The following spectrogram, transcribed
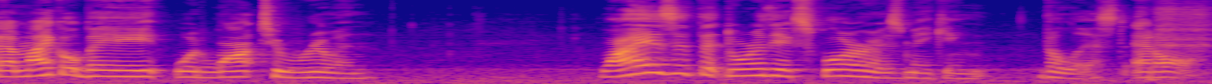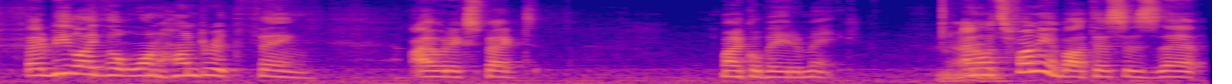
that Michael Bay would want to ruin, why is it that Dora the Explorer is making the list at all? That'd be like the 100th thing I would expect Michael Bay to make. And what's funny about this is that,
